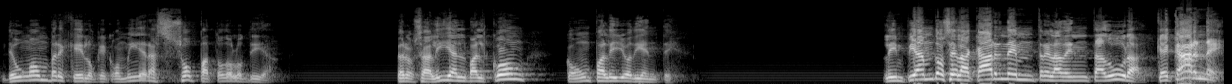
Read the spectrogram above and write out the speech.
de un hombre que lo que comía era sopa todos los días. Pero salía al balcón con un palillo de diente. Limpiándose la carne entre la dentadura. ¿Qué carne?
